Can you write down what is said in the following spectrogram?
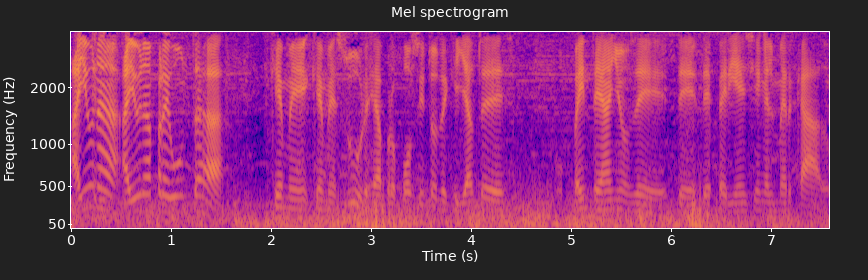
Hay una, hay una pregunta que me, que me surge a propósito de que ya ustedes, con 20 años de, de, de experiencia en el mercado,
